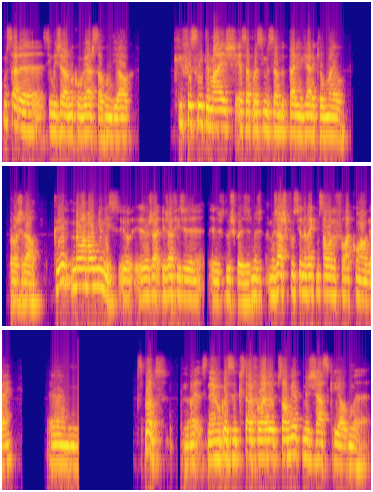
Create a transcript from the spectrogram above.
começar a se aligerar uma conversa, algum diálogo que facilita mais essa aproximação do que estar a enviar aquele mail para o geral. Que não há mal nenhum nisso. Eu, eu, já, eu já fiz eh, as duas coisas, mas, mas acho que funciona bem começar logo a falar com alguém. Um, pronto, não é, não é uma coisa que estava a falar pessoalmente, mas já se cria alguma,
